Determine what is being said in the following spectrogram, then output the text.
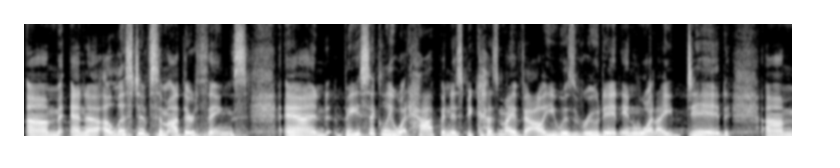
um, and a, a, list of some other things. And basically, what happened is because my value was rooted in what I did, um,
